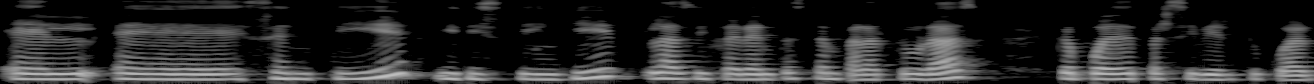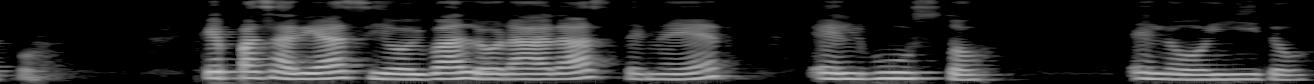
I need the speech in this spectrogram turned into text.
el eh, sentir y distinguir las diferentes temperaturas que puede percibir tu cuerpo. ¿Qué pasaría si hoy valoraras tener el gusto, el oído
